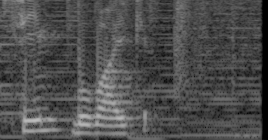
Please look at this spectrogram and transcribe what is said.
Всім бувайки!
